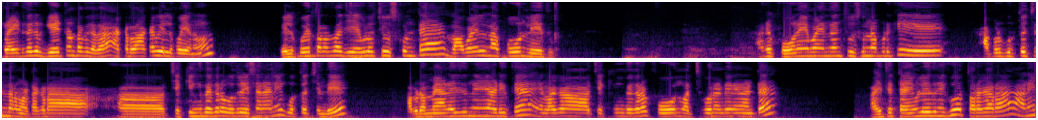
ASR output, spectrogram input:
ఫ్లైట్ దగ్గర గేట్ ఉంటుంది కదా అక్కడ దాకా వెళ్ళిపోయాను. వెళ్ళిపోయిన తర్వాత జేబులో చూసుకుంటే మొబైల్ నా ఫోన్ లేదు. అరే ఫోన్ ఏమైందని చూసుకున్నప్పటికీ అప్పుడు గుర్తొచ్చింది అనమాట అక్కడ చెక్కింగ్ దగ్గర వదిలేసానని గుర్తొచ్చింది. అప్పుడు మేనేజర్ని అడిగితే ఇలాగా చెక్కింగ్ దగ్గర ఫోన్ మర్చిపోనండి నేనంటే అయితే టైం లేదు నీకు త్వరగా రా అని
